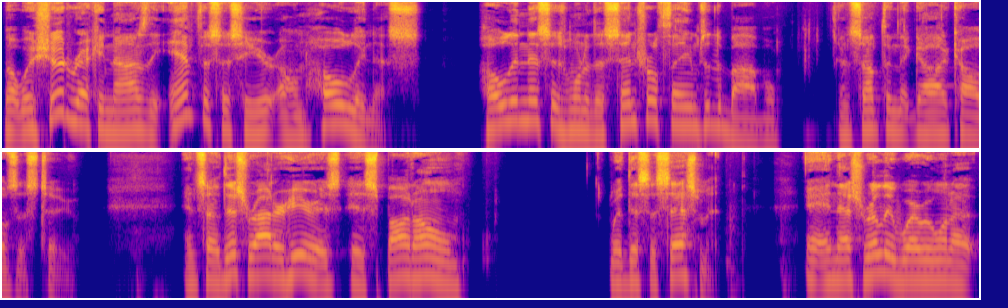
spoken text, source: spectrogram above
But we should recognize the emphasis here on holiness. Holiness is one of the central themes of the Bible and something that God calls us to. And so this writer here is, is spot on with this assessment. And that's really where we want to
